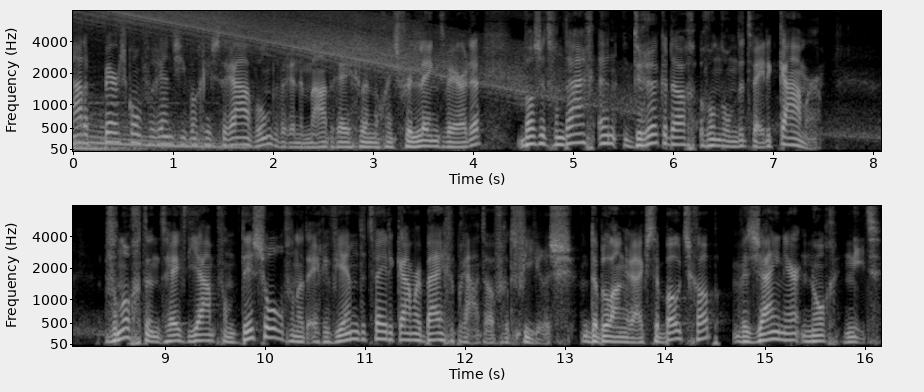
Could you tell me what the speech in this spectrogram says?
Na de persconferentie van gisteravond, waarin de maatregelen nog eens verlengd werden, was het vandaag een drukke dag rondom de Tweede Kamer. Vanochtend heeft Jaap van Dissel van het RIVM de Tweede Kamer bijgepraat over het virus. De belangrijkste boodschap: we zijn er nog niet.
